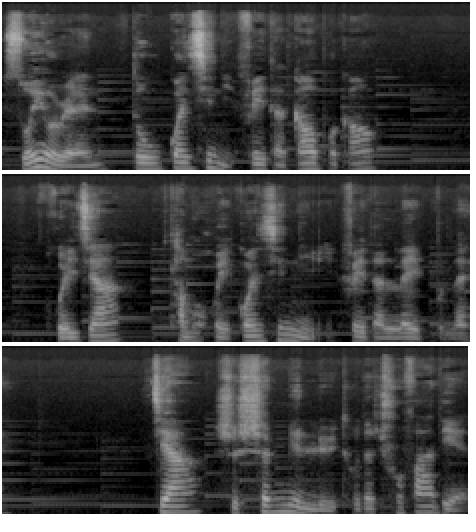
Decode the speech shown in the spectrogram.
所有人都关心你飞得高不高，回家他们会关心你飞得累不累。家是生命旅途的出发点，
